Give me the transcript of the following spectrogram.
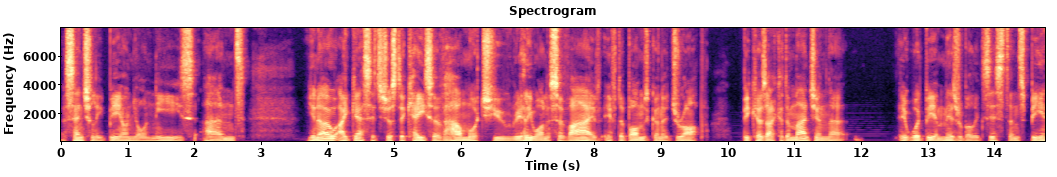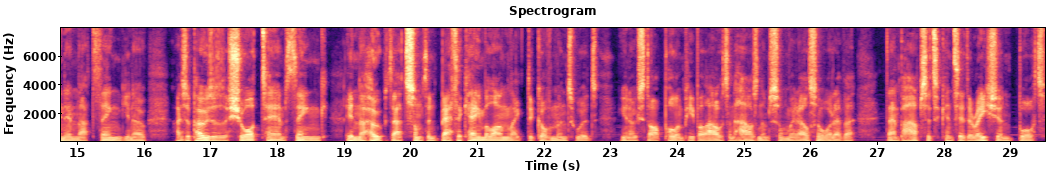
essentially be on your knees. And you know, I guess it's just a case of how much you really want to survive if the bomb's going to drop. Because I could imagine that it would be a miserable existence being in that thing, you know. I suppose as a short term thing in the hope that something better came along, like the government would, you know, start pulling people out and housing them somewhere else or whatever, then perhaps it's a consideration. But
